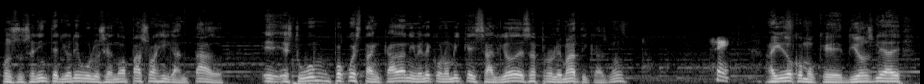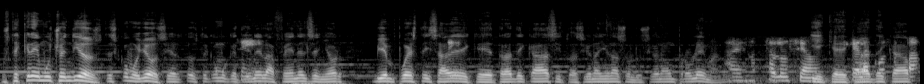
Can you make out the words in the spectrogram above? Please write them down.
con su ser interior evolucionando a paso agigantado. Eh, estuvo un poco estancada a nivel económico y salió de esas problemáticas, ¿no? Sí ha ido como que Dios le ha... Usted cree mucho en Dios, usted es como yo, ¿cierto? Usted como que tiene la fe en el Señor bien puesta y sabe que detrás de cada situación hay una solución a un problema, ¿no? Hay una solución. Y que detrás de cada...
